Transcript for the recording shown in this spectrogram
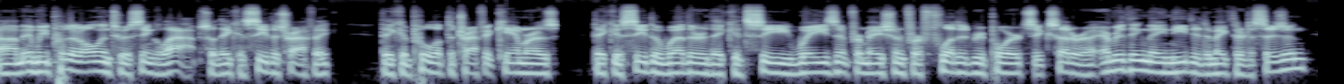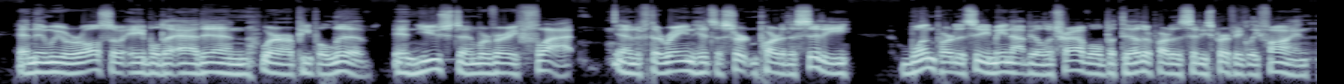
Um, and we put it all into a single app so they could see the traffic, They could pull up the traffic cameras. They could see the weather. They could see Waze information for flooded reports, et cetera. Everything they needed to make their decision. And then we were also able to add in where our people lived. In Houston, we're very flat. And if the rain hits a certain part of the city, one part of the city may not be able to travel, but the other part of the city is perfectly fine.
